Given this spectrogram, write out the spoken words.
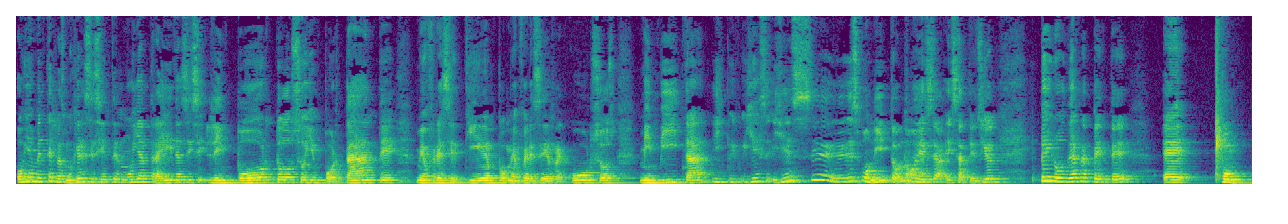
obviamente las mujeres se sienten muy atraídas, dice, le importo, soy importante, me ofrece tiempo, me ofrece recursos, me invita, y, y, es, y es, eh, es, bonito, ¿no? Esa, esa atención. Pero de repente, eh, ¡pum!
